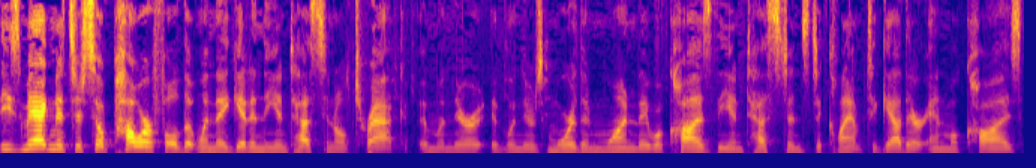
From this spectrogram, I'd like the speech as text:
These magnets are so powerful that when they get in the intestinal tract and when, there, when there's more than one, they will cause the intestines to clamp together and will cause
